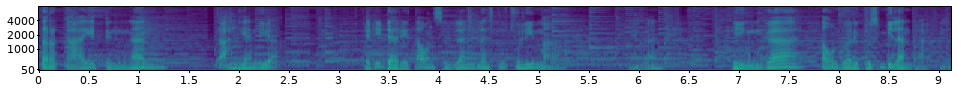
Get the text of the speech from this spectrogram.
terkait dengan keahlian dia. Jadi dari tahun 1975 ya kan, hingga tahun 2009 terakhir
